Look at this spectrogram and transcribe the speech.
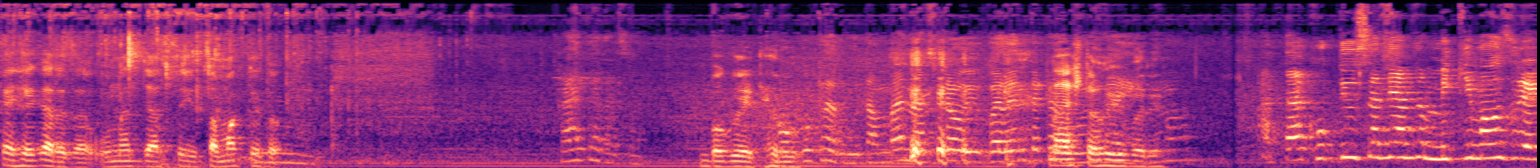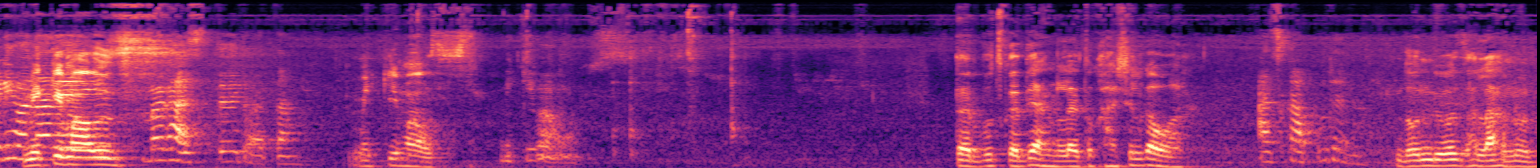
काय हे करायचं? उन्हात जास्त चमकते तो. काय करायचं? बघूया ठरवू. ठरवू. थांबा नाश्ता होईपर्यंत नाश्ता आता खूप दिवसांनी आमचा मिकी माऊस रेडी होणार मिकी. माऊस. बघ हसतोय तो आता. मिक्की माऊस मिकी माऊस टरबूज कधी आणलाय? तो खाशील का वा आज कापू त्याला दोन दिवस झाला आणून.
